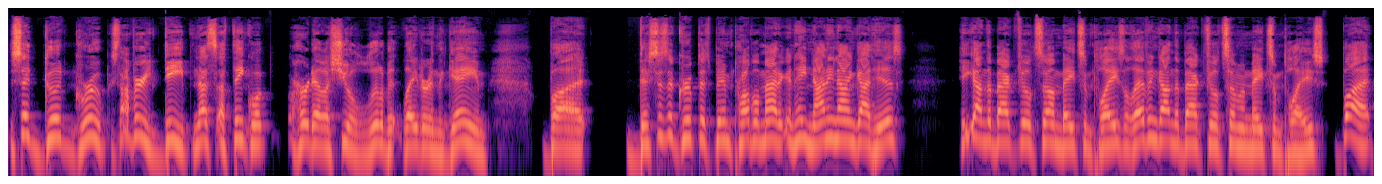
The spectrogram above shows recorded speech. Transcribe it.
It's a good group. It's not very deep. And that's, I think, what hurt LSU a little bit later in the game. But this is a group that's been problematic. And hey, 99 got his. He got in the backfield some, made some plays. 11 got in the backfield some and made some plays, but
